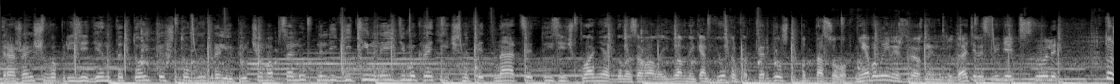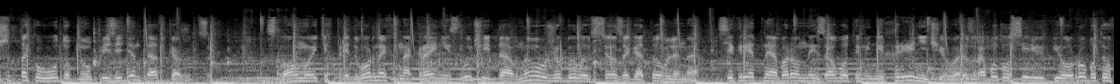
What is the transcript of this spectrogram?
Дрожайшего президента только что выбрали, причем абсолютно легитимно и демократично. 15 тысяч планет голосовало, и главный компьютер подтвердил, что подтасовок не было, и межзвездные наблюдатели свидетельствовали. Кто же от такого удобного президента откажется? Словом, у этих придворных на крайний случай давно уже было все заготовлено. Секретный оборонный завод имени Хреничева разработал серию биороботов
